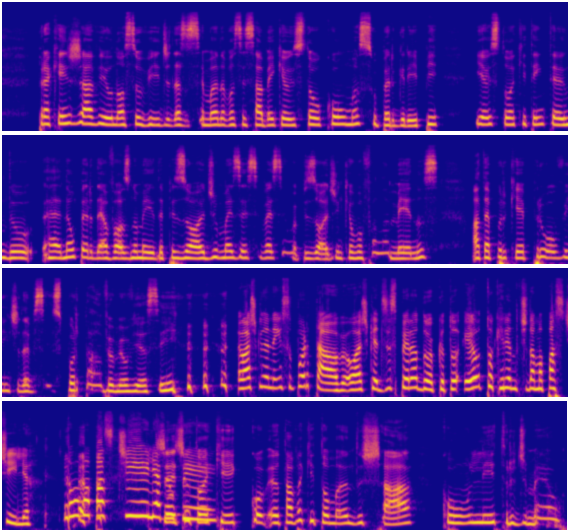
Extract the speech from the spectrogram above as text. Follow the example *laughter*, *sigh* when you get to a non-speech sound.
Para quem já viu o nosso vídeo dessa semana, vocês sabem que eu estou com uma super gripe e eu estou aqui tentando é, não perder a voz no meio do episódio, mas esse vai ser um episódio em que eu vou falar menos. Até porque pro ouvinte deve ser insuportável me ouvir assim. *laughs* eu acho que não é nem insuportável, eu acho que é desesperador, porque eu tô, eu tô querendo te dar uma pastilha. Toma uma pastilha, *laughs* meu Gente, eu tô aqui, eu tava aqui tomando chá com um litro de mel.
